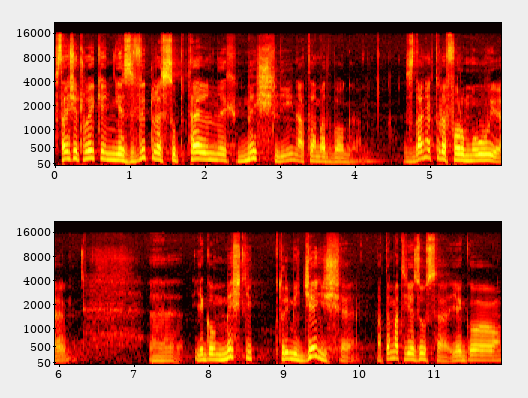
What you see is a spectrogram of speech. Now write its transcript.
staje się człowiekiem niezwykle subtelnych myśli na temat Boga. Zdania, które formułuje, e, jego myśli, którymi dzieli się na temat Jezusa, jego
